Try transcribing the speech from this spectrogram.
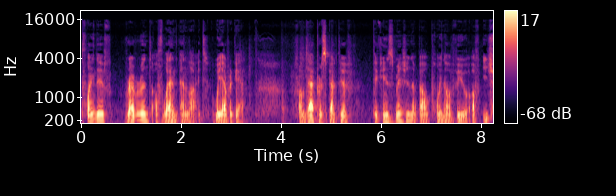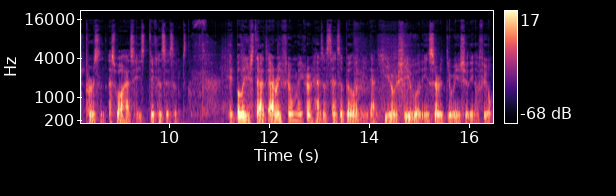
plaintive, reverent of land and light, we ever get. From that perspective, Deakins mentioned about point of view of each person as well as his Deakinsisms. He believes that every filmmaker has a sensibility that he or she would insert during shooting a film.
